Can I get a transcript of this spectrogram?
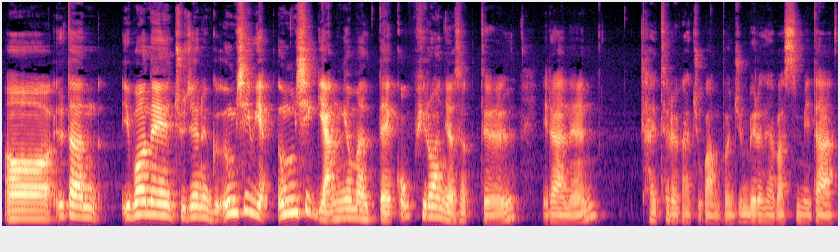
어, 일단 이번에 주제는 그 음식 음식 양념할 때 꼭 필요한 녀석들이라는 타이틀을 가지고 한번 준비를 해봤습니다.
